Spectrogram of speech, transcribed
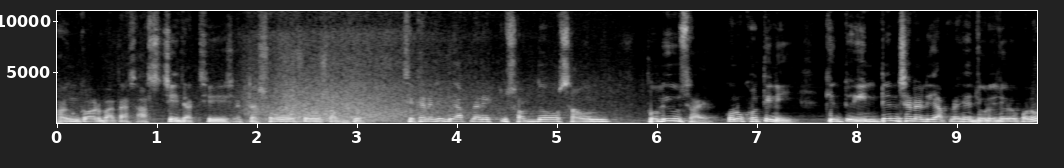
ভয়ঙ্কর বাতাস আসছে, যাচ্ছে, একটা শো শো শব্দ। সেখানে যদি আপনার একটু শব্দ সাউন্ড প্রডিউস হয়, কোনো ক্ষতি নেই। কিন্তু ইন্টেনশনালি আপনাকে জোরে জোরে কোনো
